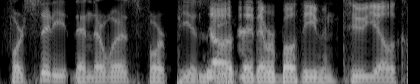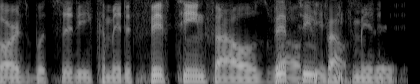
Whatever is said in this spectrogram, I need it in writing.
for City than there was for PSG. No, they, they were both even. Two yellow cards, but City committed 15 fouls. 15 while PSG fouls. Committed,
